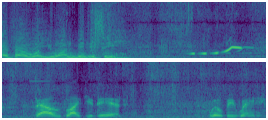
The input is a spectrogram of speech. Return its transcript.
I found what you wanted me to see. Sounds like you did. We'll be waiting.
